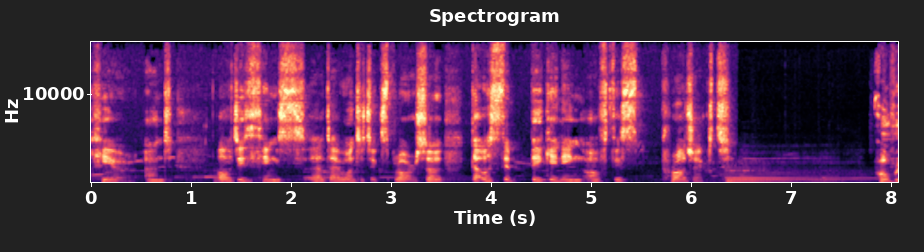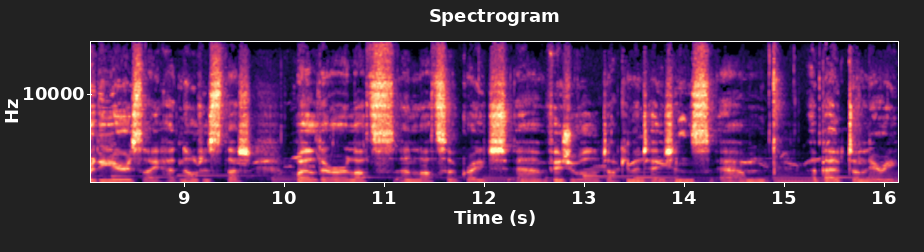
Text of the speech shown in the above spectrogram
here and all these things that I wanted to explore. So that was the beginning of this project. Over the years, I had noticed that while there are lots and lots of great um, visual documentations um, about Laoghaire,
